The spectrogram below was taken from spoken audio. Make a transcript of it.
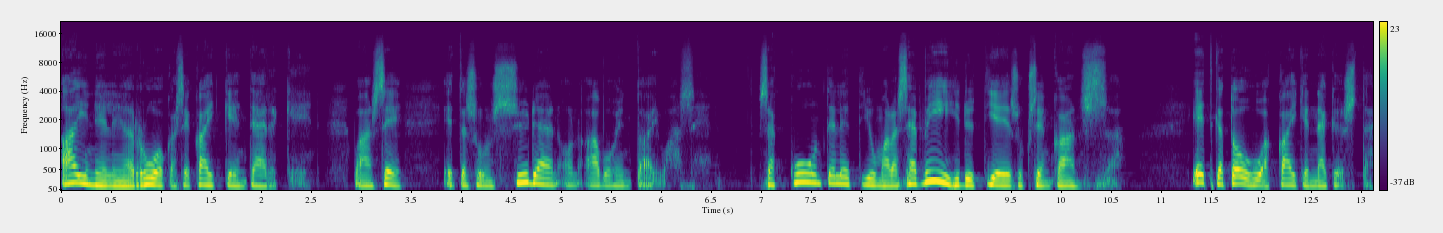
aineellinen ruoka se kaikkein tärkein, vaan se, että sun sydän on avoin taivaaseen. Sä kuuntelet Jumala, sä viihdyt Jeesuksen kanssa, etkä touhua kaiken näköistä,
